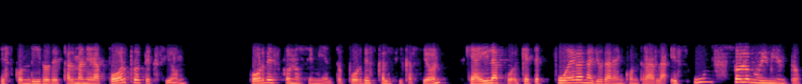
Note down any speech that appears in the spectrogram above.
escondido de tal manera por protección, por desconocimiento, por descalificación, que ahí la, que te puedan ayudar a encontrarla. Es un solo movimiento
